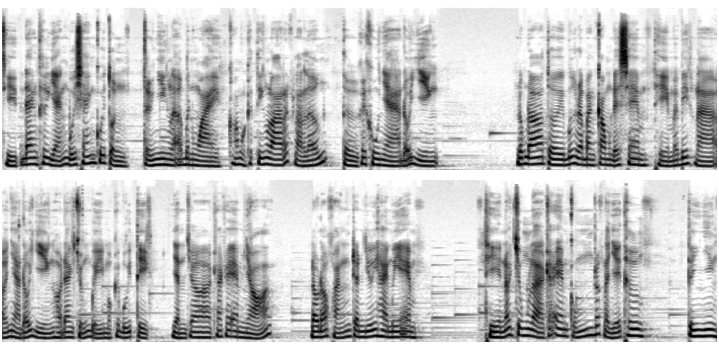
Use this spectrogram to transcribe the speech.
Thì đang thư giãn buổi sáng cuối tuần. Tự nhiên là ở bên ngoài có một cái tiếng loa rất là lớn từ cái khu nhà đối diện. Lúc đó tôi bước ra ban công để xem thì mới biết là ở nhà đối diện họ đang chuẩn bị một cái buổi tiệc dành cho các cái em nhỏ. Đâu đó khoảng trên dưới 20 em. Thì nói chung là các em cũng rất là dễ thương. Tuy nhiên,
